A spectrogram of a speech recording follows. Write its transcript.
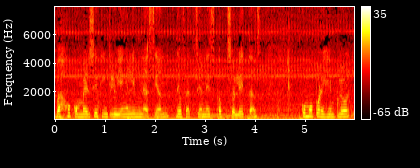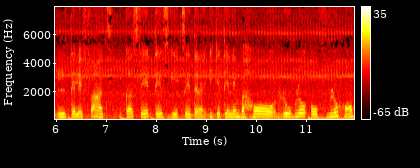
bajo comercio que incluyen eliminación de fracciones obsoletas como por ejemplo el telefax, casetes y etcétera y que tienen bajo rublo o flujo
